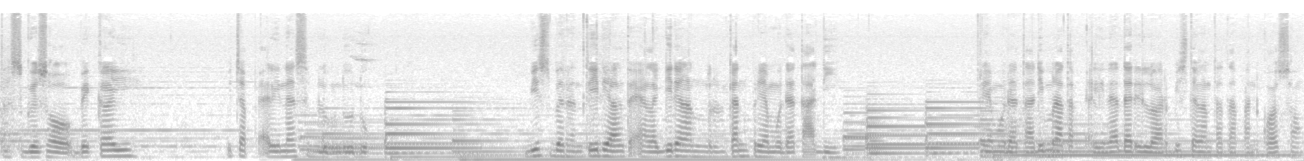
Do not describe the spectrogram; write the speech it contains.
tas gue sobek lagi. Ucap Elina sebelum duduk. Bis berhenti di halte lagi dengan menurunkan pria muda tadi. Pria muda tadi menatap Elina dari luar bis dengan tatapan kosong.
